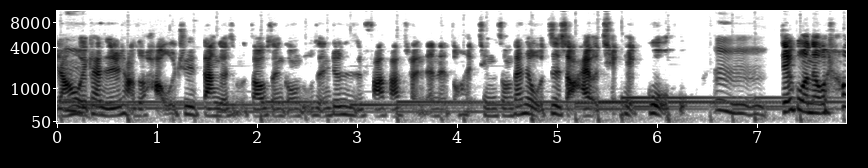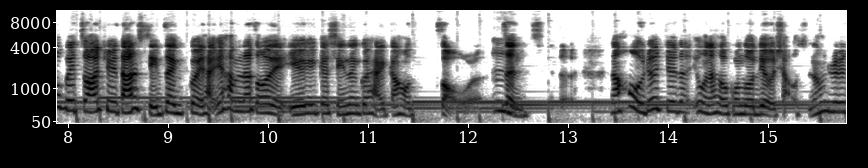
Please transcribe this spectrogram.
然后我一开始就想说，好，我去当个什么招生工读生，就是发发传单那种很轻松，但是我至少还有钱可以过活。嗯嗯嗯。结果呢，我就被抓去当行政柜台，因为他们那时候也有一个行政柜台刚好走了正职的。然后我就觉得，因为我那时候工作六小时，然后觉得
